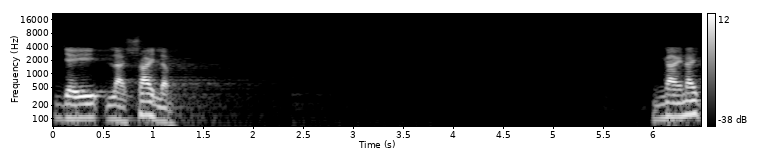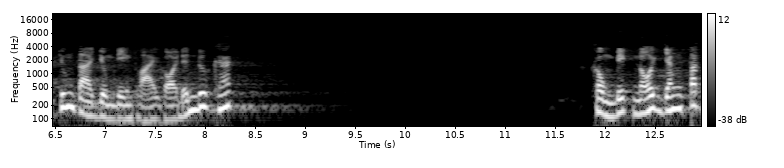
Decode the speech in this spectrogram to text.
Vậy là sai lầm. Ngày nay chúng ta dùng điện thoại gọi đến nước khác. Không biết nói vắn tắt.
